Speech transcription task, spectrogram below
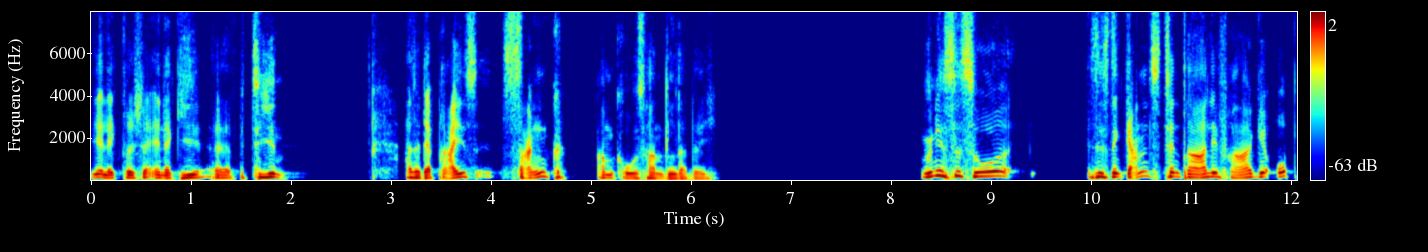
die elektrische Energie äh, beziehen. Also der Preis sank am Großhandel dadurch. Nun ist es so, es ist eine ganz zentrale Frage, ob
